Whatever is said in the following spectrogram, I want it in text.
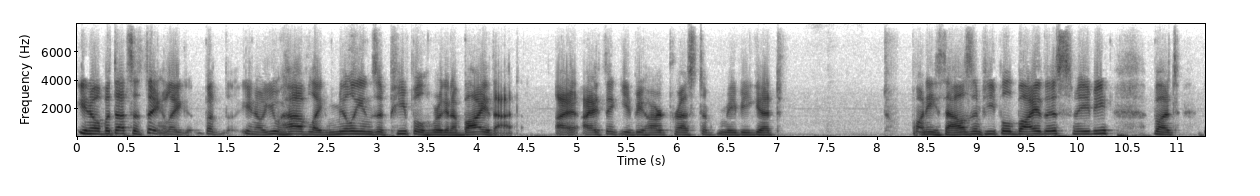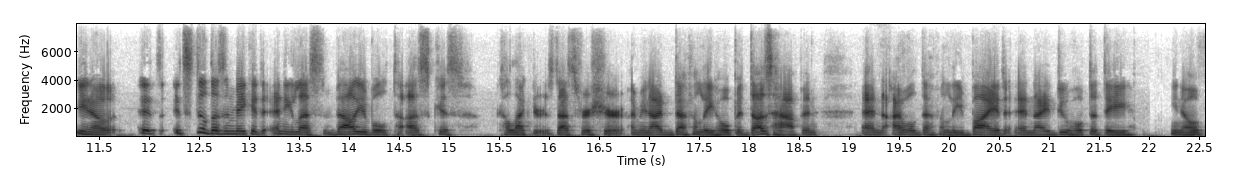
you know, but that's the thing. Like, but you know, you have like millions of people who are going to buy that. I I think you'd be hard pressed to maybe get twenty thousand people buy this, maybe. But you know, it it still doesn't make it any less valuable to us Kiss collectors. That's for sure. I mean, I definitely hope it does happen, and I will definitely buy it. And I do hope that they, you know,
